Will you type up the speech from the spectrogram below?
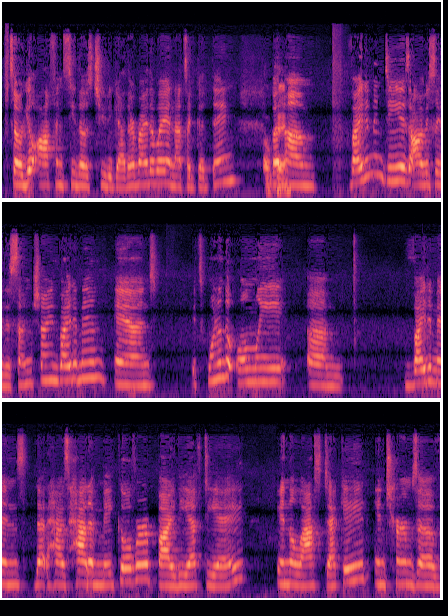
So you'll often see those two together, by the way, and that's a good thing. Okay. But um, vitamin D is obviously the sunshine vitamin, and it's one of the only um, vitamins that has had a makeover by the FDA in the last decade in terms of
